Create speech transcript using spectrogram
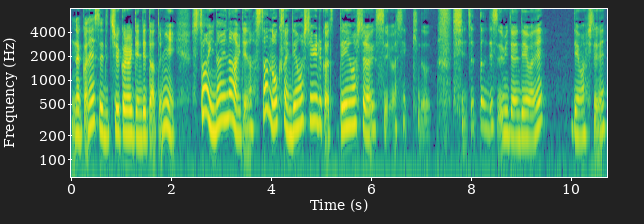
なんかねそれで中華料理店に出た後に「スタンいないな」みたいな「スタンの奥さんに電話してみるか」って電話したら「すいません昨日死んじゃったんです」みたいな電話ね。電話してね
